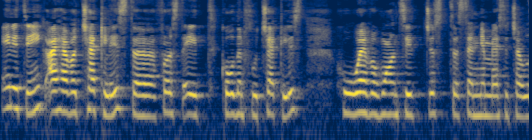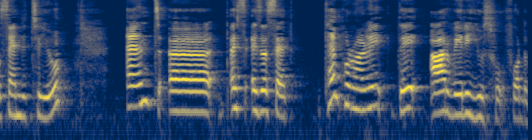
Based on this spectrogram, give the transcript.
anything. I have a checklist, uh, first aid cold and flu checklist. Whoever wants it, just uh, send me a message. I will send it to you. And uh, as, as I said, temporary, they are very useful for the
